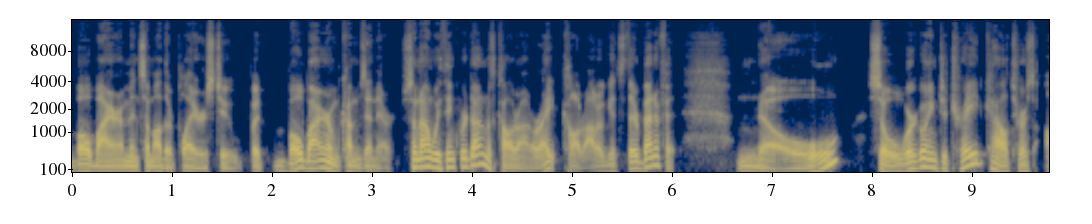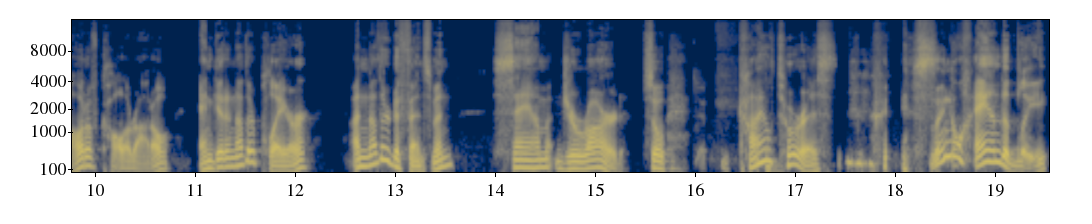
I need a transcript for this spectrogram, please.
Bo Byram, and some other players too. But Bo Byram comes in there. So now we think we're done with Colorado, right? Colorado gets their benefit. No. So we're going to trade Kyle Turris out of Colorado and get another player, another defenseman, Sam Girard. So Kyle Turris single-handedly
